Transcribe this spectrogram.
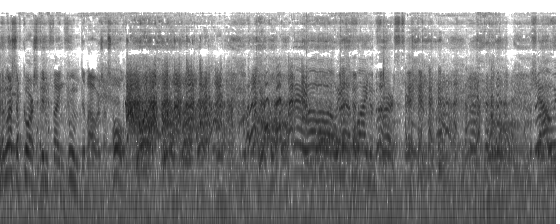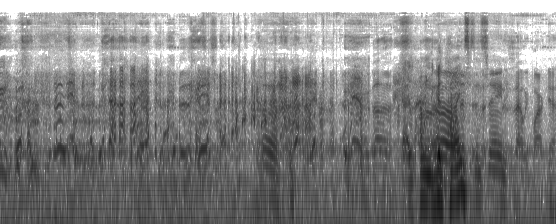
Unless, of course, Fin Fang Foom devours us whole. Hey, whoa, whoa, whoa. We gotta find him first. Shall we? Guys, having a good Oh, this is insane. This is how we park, yeah.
